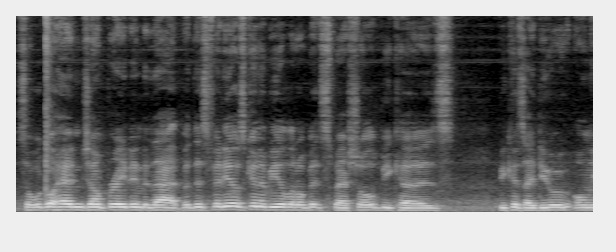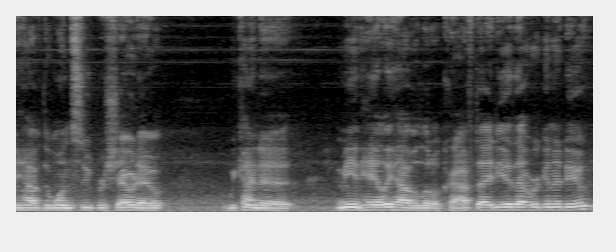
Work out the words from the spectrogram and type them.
so we'll go ahead and jump right into that. But this video is gonna be a little bit special because because I do only have the one super shout out. We kind of me and Haley have a little craft idea that we're gonna do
